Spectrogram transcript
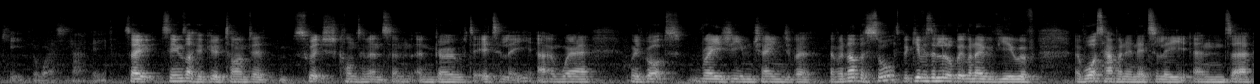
keep the West happy. So it seems like a good time to switch continents and, and go over to Italy, uh, where we've got regime change of, a, of another sort. But give us a little bit of an overview of, of what's happened in Italy and, uh,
